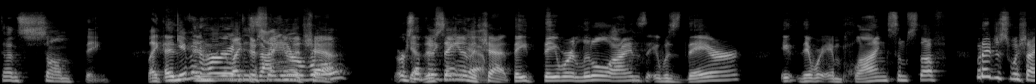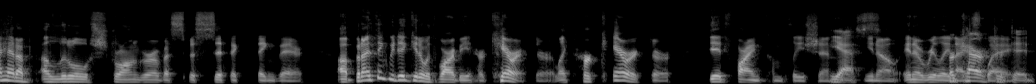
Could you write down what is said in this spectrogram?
done something like And- given and her like a they're saying in designer the chat. Or yeah, something. they're saying in the chat. They they were little lines. It was there. It, they were implying some stuff, but I just wish I had a, a little stronger of a specific thing there. Uh, but I think we did get it with Barbie and her character. Like her character did find completion. Yes. you know, in a really Her nice character way. did.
